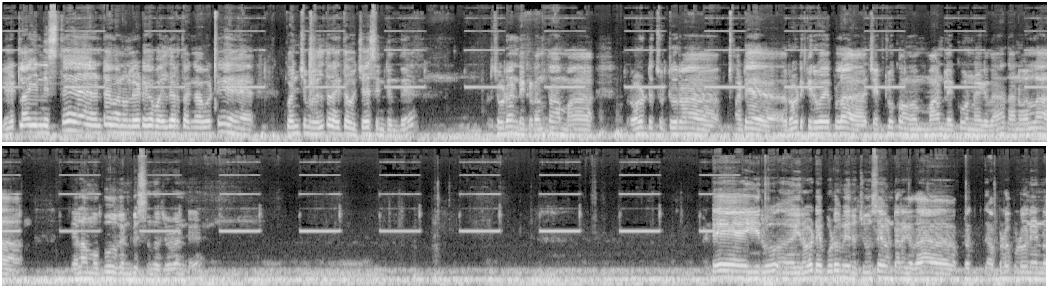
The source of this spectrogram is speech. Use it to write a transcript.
లేట్ లాగిన్ ఇస్తే అంటే మనం లేట్గా బయలుదేరుతాం కాబట్టి కొంచెం వెళ్తారు అయితే వచ్చేసి ఉంటుంది. ఇప్పుడు చూడండి ఇక్కడంతా మా రోడ్డు చుట్టూరా అంటే రోడ్డుకి ఇరువైపులా చెట్లు కొ- ఎక్కువ ఉన్నాయి కదా. దానివల్ల ఎలా మబ్బు కనిపిస్తుందో చూడండి. అంటే ఈ రో ఈ రోడ్ ఎప్పుడు మీరు చూసే ఉంటారు కదా అప్పుడప్పుడు నేను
